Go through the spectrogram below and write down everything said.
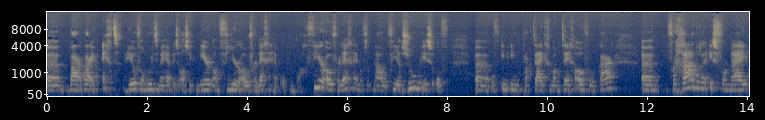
uh, waar, waar ik echt heel veel moeite mee heb, is als ik meer dan vier overleggen heb op een dag. Vier overleggen, en of dat nou via Zoom is of, uh, of in, in de praktijk gewoon tegenover elkaar. Uh, vergaderen is voor mij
